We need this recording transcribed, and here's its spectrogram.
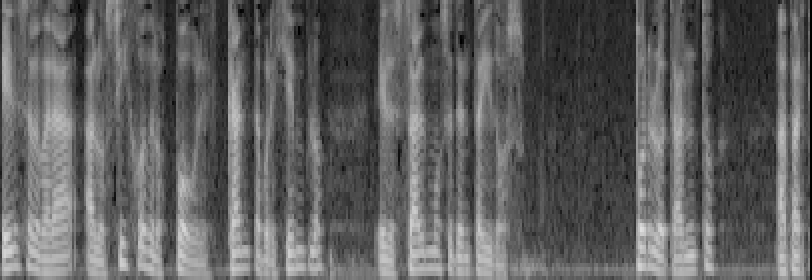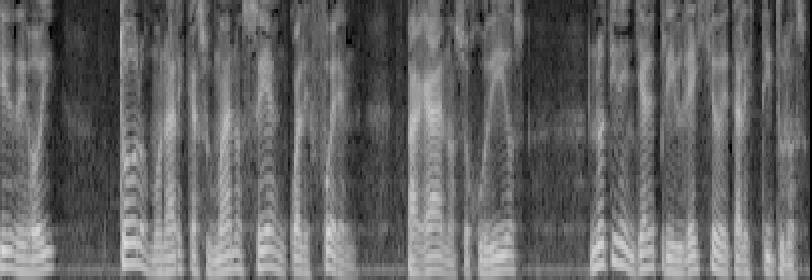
Él salvará a los hijos de los pobres, canta, por ejemplo, el Salmo 72. Por lo tanto, a partir de hoy, todos los monarcas humanos, sean cuales fueren, paganos o judíos, no tienen ya el privilegio de tales títulos,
